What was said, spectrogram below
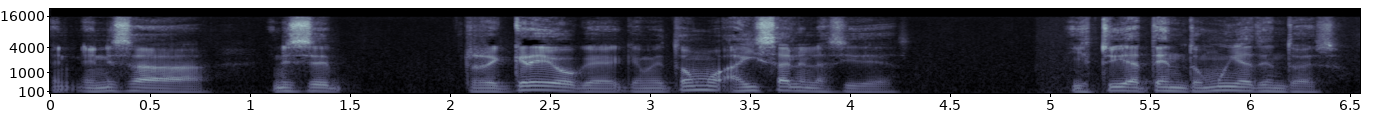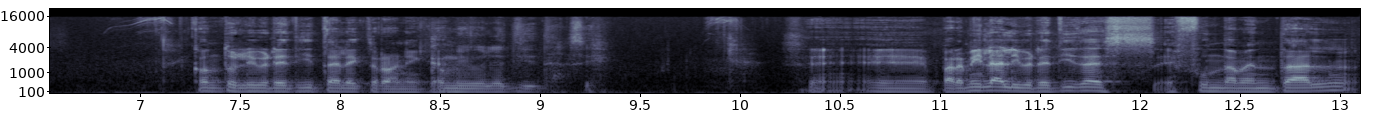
en, en esa, en ese recreo que, que me tomo, ahí salen las ideas. Y estoy atento, muy atento a eso. Con tu libretita electrónica. Con mi sí. Sí, eh, para mí la libretita es, es fundamental.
